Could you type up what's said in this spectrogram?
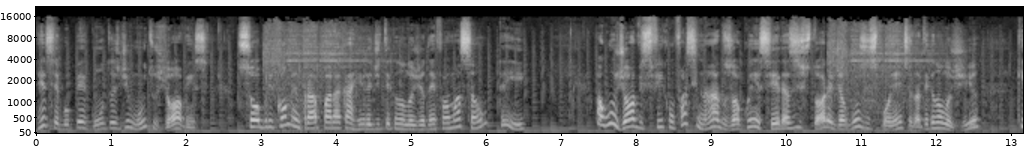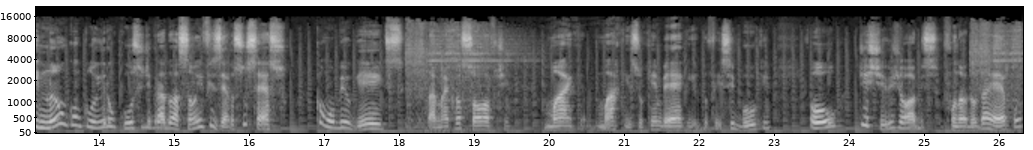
recebo perguntas de muitos jovens sobre como entrar para a carreira de tecnologia da informação, TI. Alguns jovens ficam fascinados ao conhecer as histórias de alguns expoentes da tecnologia que não concluíram o curso de graduação e fizeram sucesso, como Bill Gates, da Microsoft, Mark, Mark Zuckerberg do Facebook ou de Steve Jobs, fundador da Apple,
